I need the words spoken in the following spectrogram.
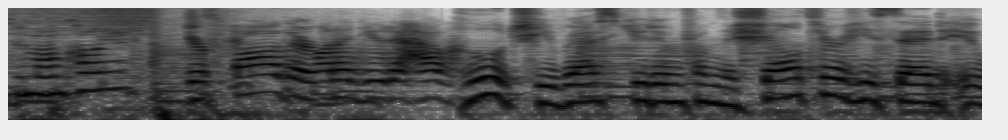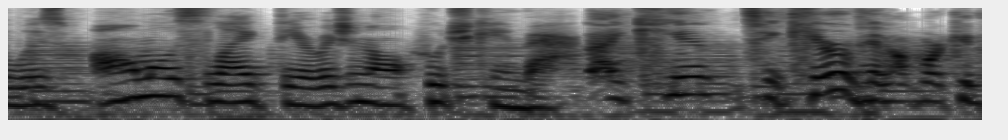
Did mom call you? Your father wanted you to have Hooch. He rescued him from the shelter. He said it was almost like the original Hooch came back. I can't take care of him. I'm working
